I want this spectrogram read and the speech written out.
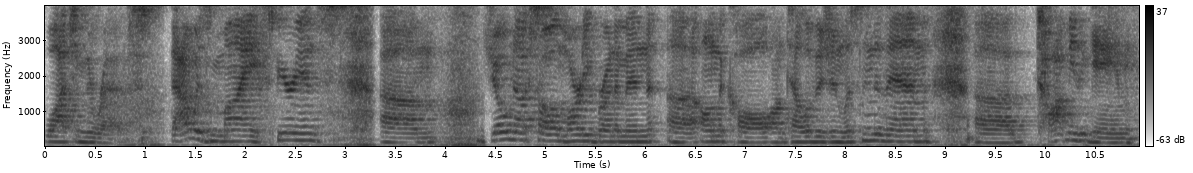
watching the Reds. That was my experience. Um, Joe Nuxhall, Marty Brennaman uh, on the call on television, listening to them, uh, taught me the game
